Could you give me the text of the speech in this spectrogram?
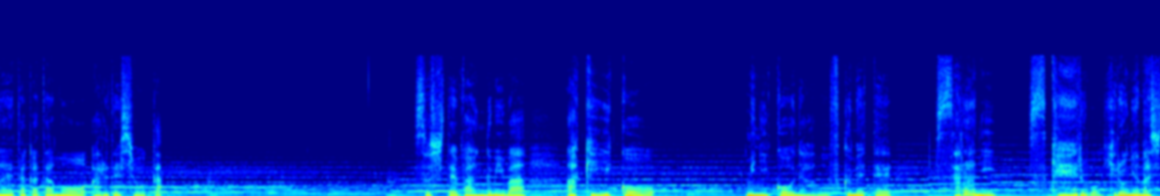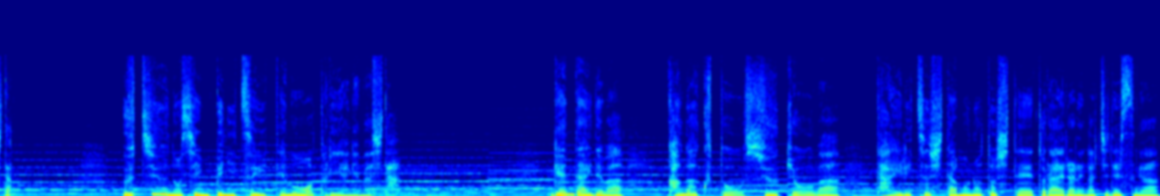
えた方もあるでしょうか。そして番組は秋以降ミニコーナーも含めてさらにスケールを広げました。宇宙の神秘についても取り上げました。現代では科学と宗教は対立したものとして捉えられがちですが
